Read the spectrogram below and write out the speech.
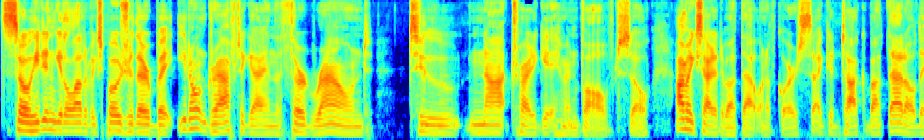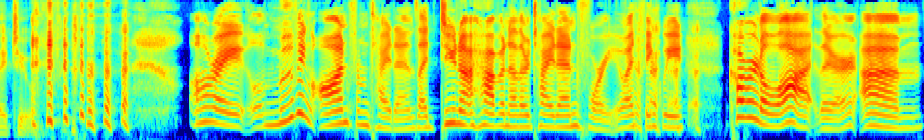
so he didn't get a lot of exposure there. But you don't draft a guy in the third round to not try to get him involved. So I'm excited about that one. Of course, I could talk about that all day too. All right, well, moving on from tight ends, I do not have another tight end for you. I think we covered a lot there. Um,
